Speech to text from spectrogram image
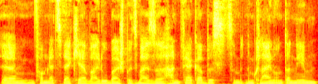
ähm, vom Netzwerk her, weil du beispielsweise Handwerker bist mit einem kleinen Unternehmen,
